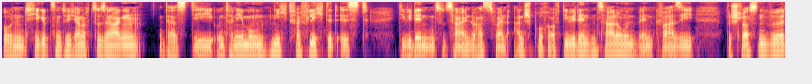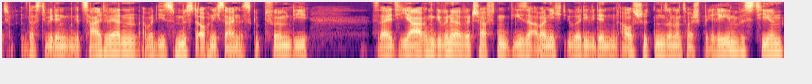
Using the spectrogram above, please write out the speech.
Und hier gibt es natürlich auch noch zu sagen, dass die Unternehmung nicht verpflichtet ist, Dividenden zu zahlen. Du hast zwar einen Anspruch auf Dividendenzahlungen, wenn quasi beschlossen wird, dass Dividenden gezahlt werden, aber dies müsste auch nicht sein. Es gibt Firmen, die seit Jahren Gewinne erwirtschaften, diese aber nicht über Dividenden ausschütten, sondern zum Beispiel reinvestieren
